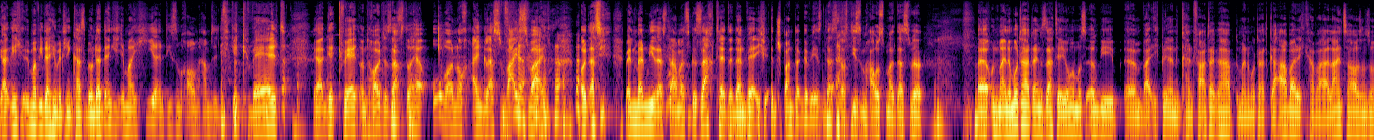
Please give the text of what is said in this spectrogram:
Ja, gehe ich immer wieder hin, ich in Kassel. Und da denke ich immer, hier in diesem Raum haben sie dich gequält, ja, gequält. Und heute sagst du, Herr Ober, noch ein Glas Weißwein. Und dass ich, wenn man mir das damals gesagt hätte, dann wäre ich entspannter gewesen, dass aus diesem Haus mal das wird. Äh, Und meine Mutter hat dann gesagt, der Junge muss irgendwie, ähm, weil ich bin ja keinen Vater gehabt und meine Mutter hat gearbeitet, ich kam war allein zu Hause und so.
